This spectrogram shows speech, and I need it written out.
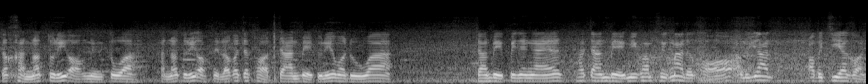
แล้วขันน็อตตัวนี้ออกหนึ่งตัว ขันน็อตตัวนี้ออกเสร็จแล้วก็จะถอดจานเบรกตัวนี้ออกมาดูว่า จานเบรกเป็นยังไง ถ้าจานเบรกมีความสึกมากเดี๋ยวขออนุญาตเอาไปเจียร์ก่อน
